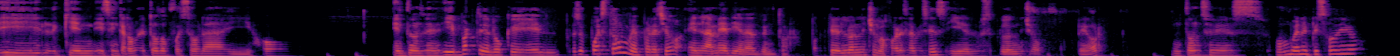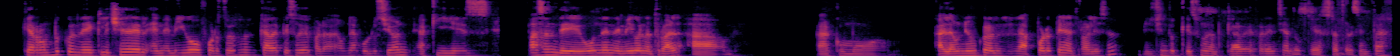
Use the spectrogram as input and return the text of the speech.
Y quien se encargó de todo fue Sora y Home. Entonces, y parte de lo que el presupuesto me pareció en la media de Adventure, porque lo han hecho mejores a veces y lo han hecho peor. Entonces, un buen episodio que rompe con el cliché del enemigo forzoso en cada episodio para una evolución. Aquí es, pasan de un enemigo natural a, a como a la unión con la propia naturaleza. Yo siento que es una clara diferencia a lo que representa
